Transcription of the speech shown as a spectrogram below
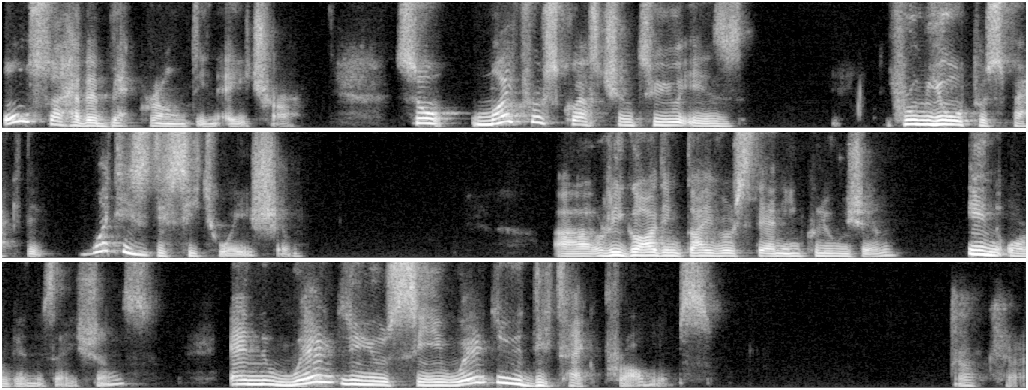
also have a background in HR. So, my first question to you is from your perspective, what is the situation uh, regarding diversity and inclusion in organizations? And where do you see, where do you detect problems? Okay.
